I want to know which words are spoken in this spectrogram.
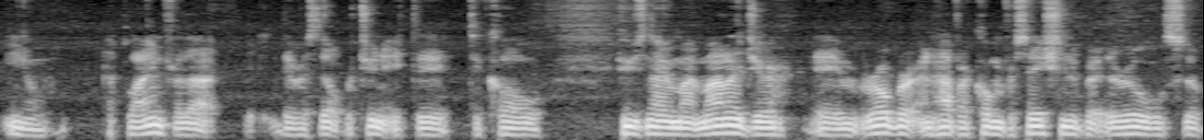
you know, applying for that, there was the opportunity to, to call who's now my manager, um, Robert, and have a conversation about the role. So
